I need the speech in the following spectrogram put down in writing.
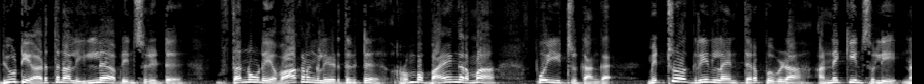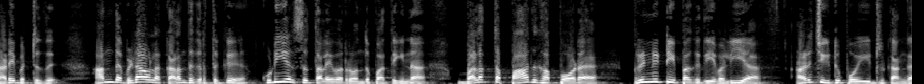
டியூட்டி அடுத்த நாள் இல்லை அப்படின்னு சொல்லிட்டு தன்னுடைய வாகனங்களை எடுத்துக்கிட்டு ரொம்ப பயங்கரமாக போயிட்டு இருக்காங்க. மெட்ரோ கிரீன் லைன் திறப்பு விழா அன்னைக்கின்னு சொல்லி நடைபெற்றது. அந்த விழாவில் கலந்துக்கிறதுக்கு குடியரசுத் தலைவர் வந்து பார்த்தீங்கன்னா பலத்த பாதுகாப்போட பிரினிட்டி பகுதி வழியாக அழிச்சிக்கிட்டு போயிட்டு இருக்காங்க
